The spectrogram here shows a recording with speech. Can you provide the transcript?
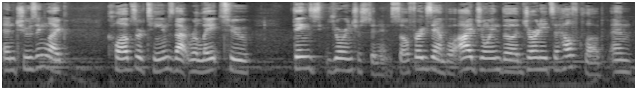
And choosing like clubs or teams that relate to things you're interested in. So for example i joined the journey to health club. And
